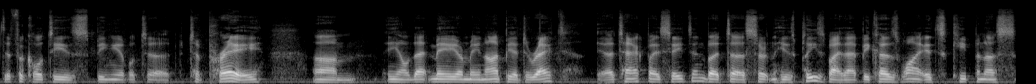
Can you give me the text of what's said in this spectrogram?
difficulties being able to to pray, um, you know, that may or may not be a direct attack by Satan, but uh, certainly he is pleased by that because why? It's keeping us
